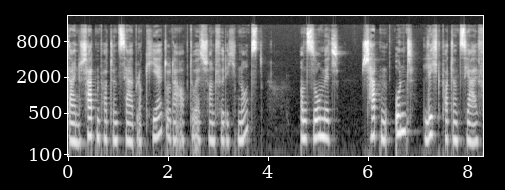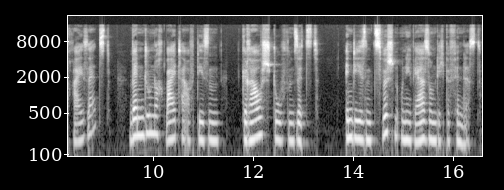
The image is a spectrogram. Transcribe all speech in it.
dein Schattenpotenzial blockiert oder ob du es schon für dich nutzt und somit Schatten- und Lichtpotenzial freisetzt, wenn du noch weiter auf diesen Graustufen sitzt, in diesem Zwischenuniversum dich befindest.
